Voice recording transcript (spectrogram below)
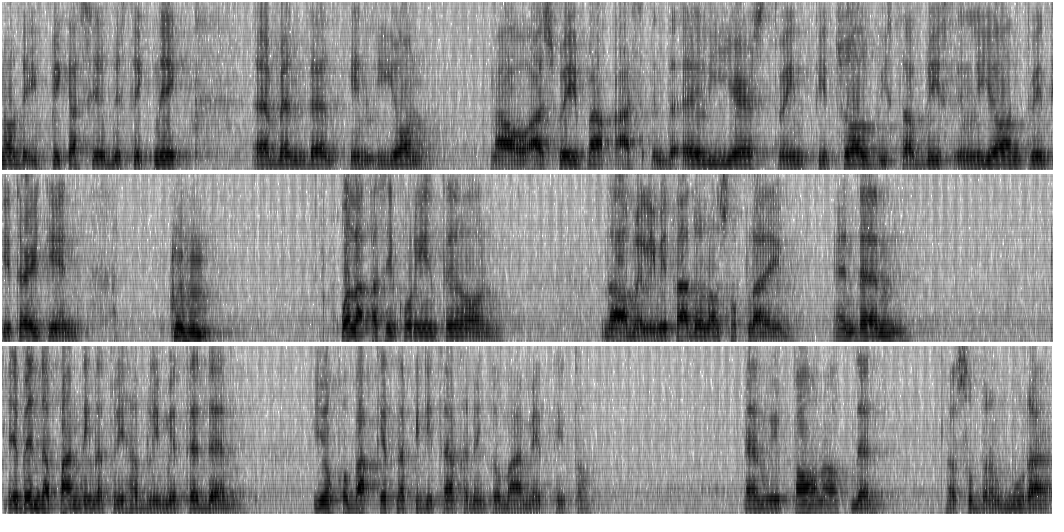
now the efficacy of this technique even then in Lyon. Now, as way back as in the early years, 2012, established in Lyon, 2013, wala kasing kuryente noon na may limitado lang supply. And then, even the funding that we have limited then, yung kung bakit napilitan kami gumamit nito. And we found out then na sobrang mura,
